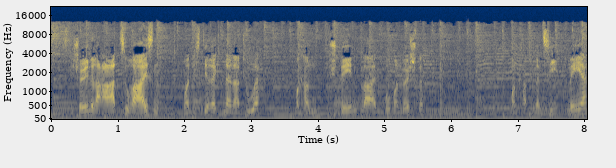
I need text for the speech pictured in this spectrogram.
Das ist die schönere Art zu reisen. Man ist direkt in der Natur. Man kann stehen bleiben, wo man möchte. Man, kann, man sieht mehr.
